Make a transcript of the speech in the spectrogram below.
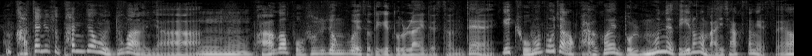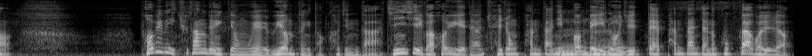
그럼 가짜 뉴스 판정을 누가 하느냐? 음. 과거 보수 정부에서도 이게 논란이 됐었는데 이게 조 후보자가 과거에 논문에서 이런 걸 많이 작성했어요. 법이 추상적인 경우에 위험성이 더 커진다. 진실과 허위에 대한 최종 판단이 음. 법에 이루어질 때 판단자는 국가 권력,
